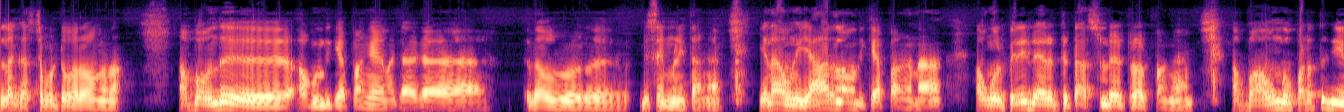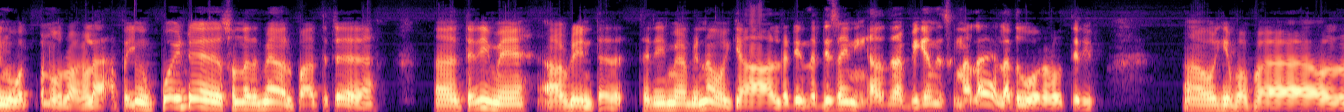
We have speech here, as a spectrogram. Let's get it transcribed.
எல்லாம் கஷ்டப்பட்டு வரவங்க தான். அப்போ வந்து அவங்க வந்து கேட்பாங்க எனக்காக ஏதாவது ஒரு டிசைன் பண்ணித்தாங்க ஏன்னா அவங்க யாரெல்லாம் வந்து கேட்பாங்கன்னா அவங்க ஒரு பெரிய டைரக்டர்கிட்ட அசிஸ்டன்ட் டைரக்டராக இருப்பாங்க. அப்போ அவங்க படத்துக்கு இவங்க ஒர்க் பண்ண வருவாங்கல்ல அப்போ இவங்க போயிட்டு சொன்னதுமே அவர் பார்த்துட்டு தெரியுமே அப்படின்ட்டாரு. தெரியுமே அப்படின்னா ஓகே ஆல்ரெடி இந்த டிசைனிங் அதாவது நான் பிகினர்ஸ்க்குனால எல்லாத்துக்கும் ஓரளவு தெரியும். ஓகே பாப்பா ஒரு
